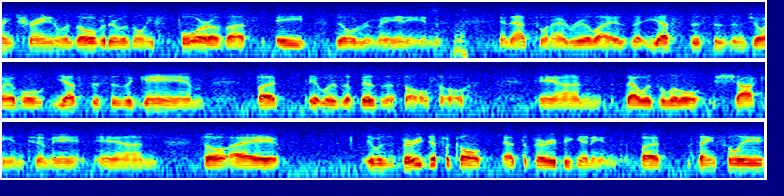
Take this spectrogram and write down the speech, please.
spring training was over, there was only four of us, eight still remaining. And that's when I realized that yes, this is enjoyable. Yes, this is a game, but it was a business also. And that was a little shocking to me. And so I, it was very difficult at the very beginning, but thankfully,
